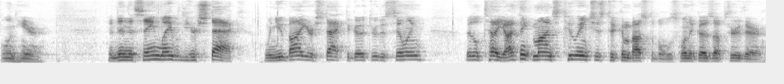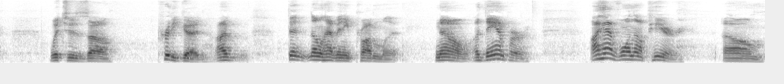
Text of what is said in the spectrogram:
on here. And then the same way with your stack. When you buy your stack to go through the ceiling, it'll tell you. I think mine's two inches to combustibles when it goes up through there, which is uh, pretty good. I don't have any problem with it. Now, a damper. I have one up here. Um,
